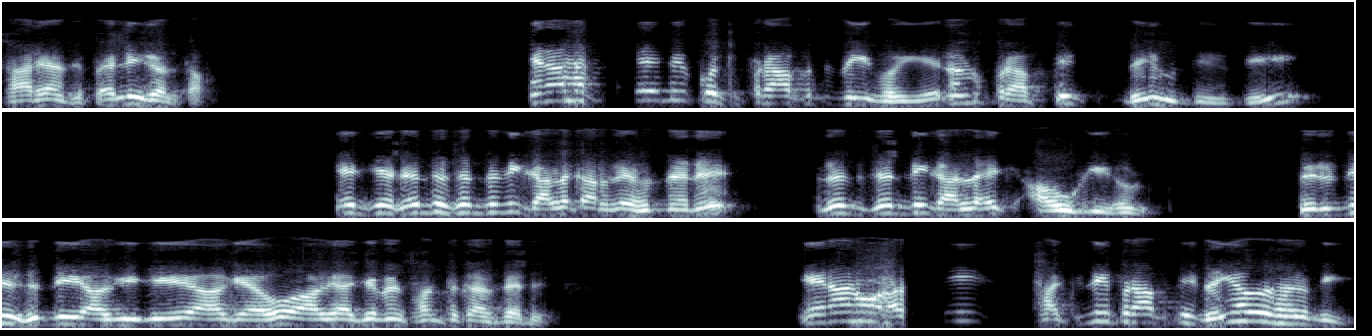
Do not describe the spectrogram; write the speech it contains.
ਸਾਰਿਆਂ ਦੇ ਪਹਿਲੀ ਗੱਲ ਤਾਂ। ਇਹਨਾਂ ਨੂੰ ਕਦੇ ਵੀ ਕੁਝ ਪ੍ਰਾਪਤ ਨਹੀਂ ਹੋਈ, ਇਹਨਾਂ ਨੂੰ ਪ੍ਰਾਪਤੀ ਨਹੀਂ ਹੁੰਦੀ ਹੁੰਦੀ ਇਹ ਜੇ ਰਿੱਧ ਸਿੱਧ ਦੀ ਗੱਲ ਕਰਦੇ ਹੁੰਦੇ ਨੇ ਰਿੱਧ ਸਿੱਧ ਦੀ ਗੱਲ ਇਹ ਆਊਗੀ ਹੁਣ। ਰਿੱਧੀ ਸਿੱਧੀ ਆ ਗਈ ਜੀ ਆ ਗਿਆ, ਉਹ ਆ ਗਿਆ, ਜਿਵੇਂ ਸੰਤ ਕਰਦੇ ਨੇ। ਇਹਨਾਂ ਨੂੰ ਅਸਲੀ ਸੱਚ ਦੀ ਪ੍ਰਾਪਤੀ ਨਹੀਂ ਹੋ ਸਕਦੀ।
